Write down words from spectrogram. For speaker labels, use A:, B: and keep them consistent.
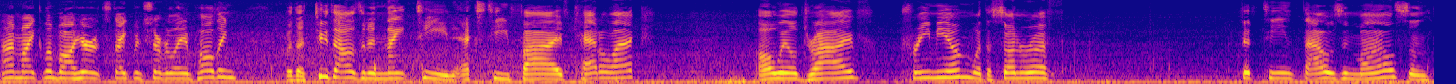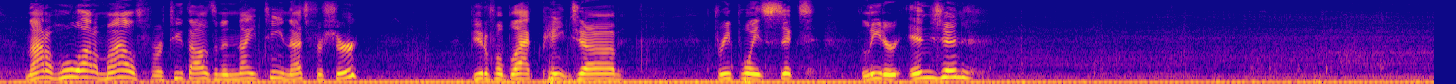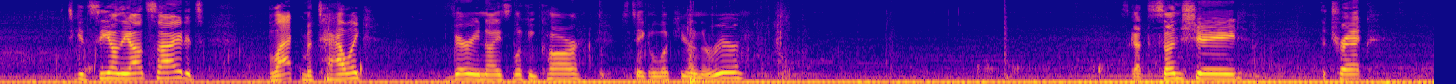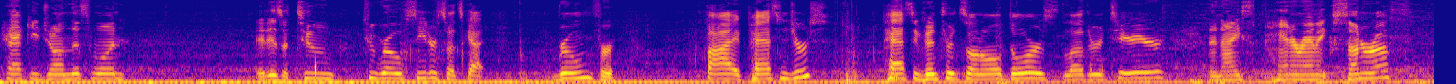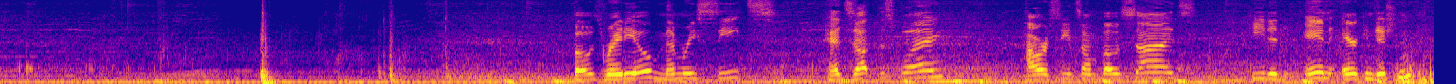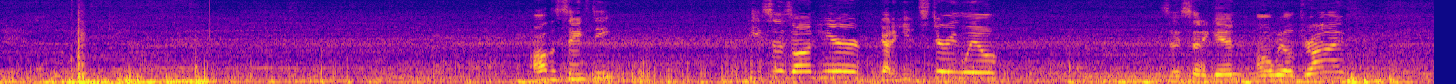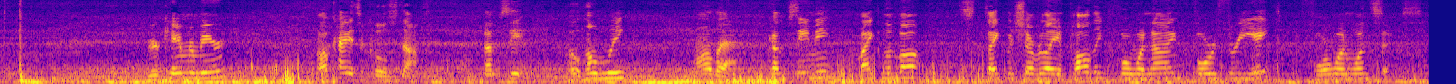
A: I'm Mike Limbaugh here at Stykemain Chevrolet in Paulding with a 2019 XT5 Cadillac. All-wheel drive premium with a sunroof 15,000 miles and not a whole lot of miles for 2019 that's for sure. Beautiful black paint job 3.6 liter engine As you can see on the outside, it's black metallic. Very nice looking car. Let's take a look here in the rear. It's got the sunshade, the track package on this one. It is a two two row seater, so it's got room for five passengers. Passive entrance on all doors, leather interior, the nice panoramic sunroof. Bose radio, memory seats, heads up display, power seats on both sides, heated and air conditioned. All the safety pieces on here. Got a heated steering wheel. As I said again, all-wheel drive. Rear camera mirror. All kinds of cool stuff. Come see it. Oh, home link all that. Come see me, Mike Limbaugh, Stykemain Chevrolet in Paulding, 419-438-4116.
